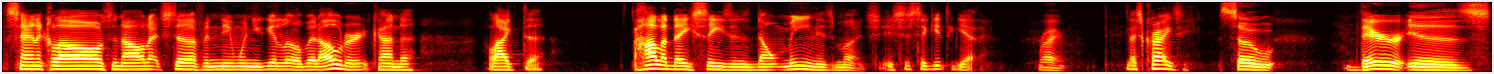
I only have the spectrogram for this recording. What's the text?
Santa Claus and all that stuff and then when you get a little bit older, it kind of like the holiday seasons don't mean as much. It's just a get together. Right. That's crazy. So there is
